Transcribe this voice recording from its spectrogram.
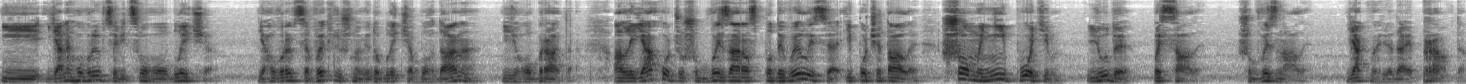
І я не говорив це від свого обличчя. Я говорив це виключно від обличчя Богдана і його брата. Але я хочу, щоб ви зараз подивилися і почитали, що мені потім люди писали, щоб ви знали, як виглядає правда.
